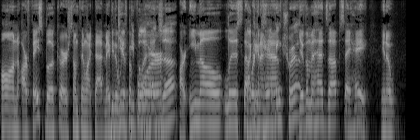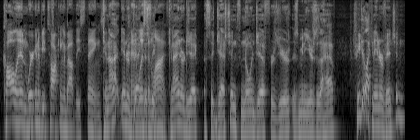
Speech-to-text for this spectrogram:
on our Facebook or something like that. Maybe the Give week people a before, heads up. Our email list that Like we're going to have. trip? Give them a heads up. Say, hey, you know, call in. We're going to be talking about these things. Can I interject? A listen live. Can I interject a suggestion from knowing Jeff for years, as many years as I have? Treat it like an intervention.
